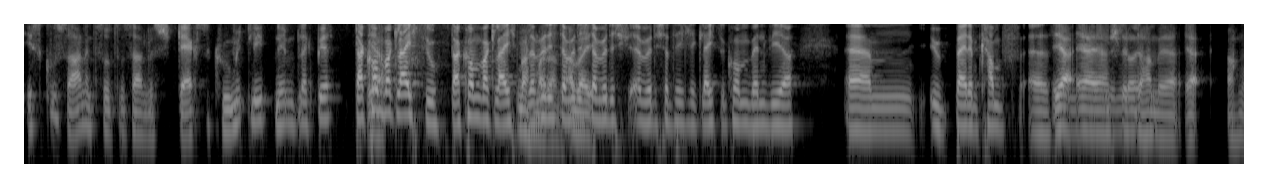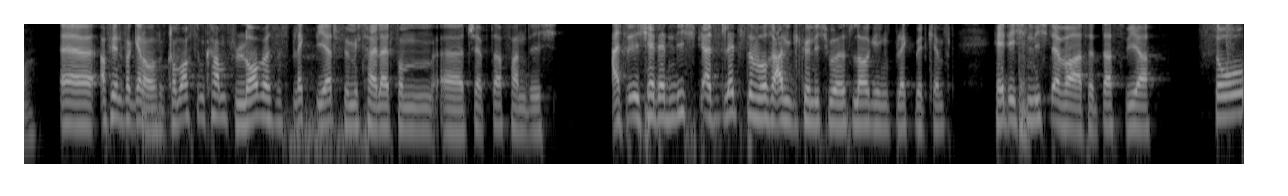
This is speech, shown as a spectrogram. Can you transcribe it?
Ist Kusan jetzt sozusagen das stärkste Crewmitglied neben Blackbeard? Da kommen Ja. wir gleich zu. Da kommen wir gleich zu. Machen Da würde ich, da dann, würde ich, da würde ich, äh, würde ich tatsächlich gleich zu kommen, wenn wir ähm, bei dem Kampf äh, sind Ja, ja, ja, stimmt, Leuten. da haben wir, ja, mach mal. Äh, auf jeden Fall, genau. Kommen wir auch zum Kampf. Law vs. Blackbeard. Für mich das Highlight vom äh, Chapter fand ich. Also, ich hätte nicht, als letzte Woche angekündigt wurde, dass Law gegen Blackbeard kämpft, hätte ich nicht erwartet, dass wir so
